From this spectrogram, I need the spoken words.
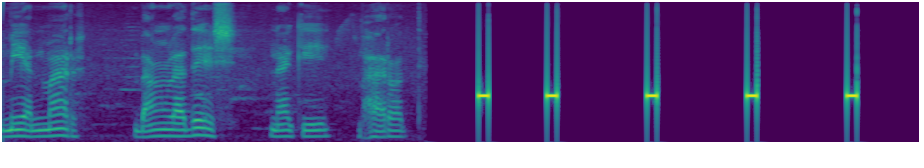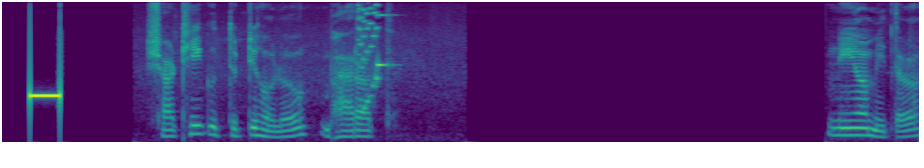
মিয়ানমার, বাংলাদেশ নাকি ভারত? সঠিক উত্তরটি হলো ভারত। নিয়মিত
